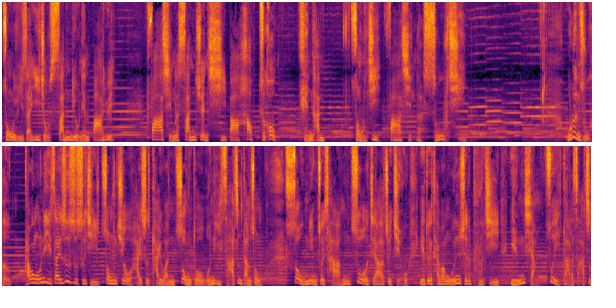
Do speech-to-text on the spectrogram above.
终于在一九三六年八月发行了三卷七八号之后停刊。总计发行了十五期。无论如何，台湾文艺在日治时期终究还是台湾众多文艺杂志当中寿命最长、作家最久，也对台湾文学的普及影响最大的杂志。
